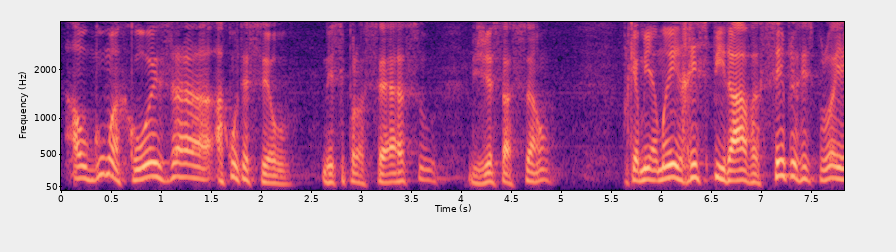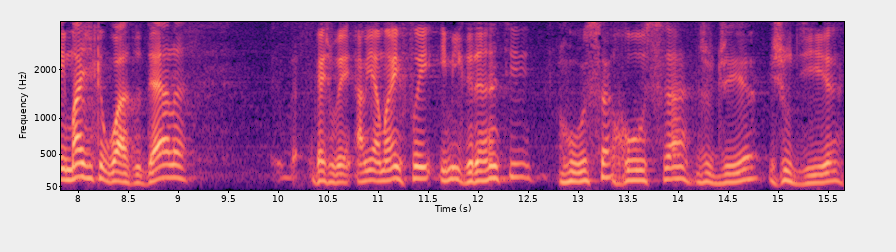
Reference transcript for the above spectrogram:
alguma coisa aconteceu nesse processo de gestação, porque a minha mãe respirava, sempre respirou, e a imagem que eu guardo dela, veja bem, a minha mãe foi imigrante Russa, russa, judia. judia,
